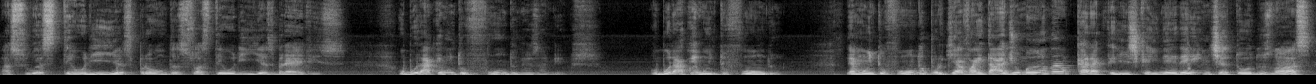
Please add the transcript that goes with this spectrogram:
as suas teorias prontas, suas teorias breves. O buraco é muito fundo, meus amigos. O buraco é muito fundo. É muito fundo porque a vaidade humana, característica inerente a todos nós,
